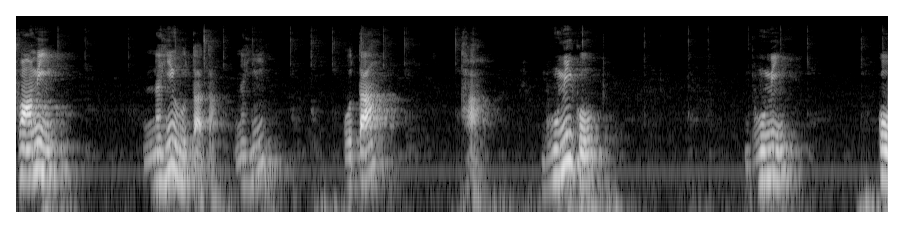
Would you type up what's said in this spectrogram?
स्वामी नहीं होता था नहीं होता था। भूमि को भूमि को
